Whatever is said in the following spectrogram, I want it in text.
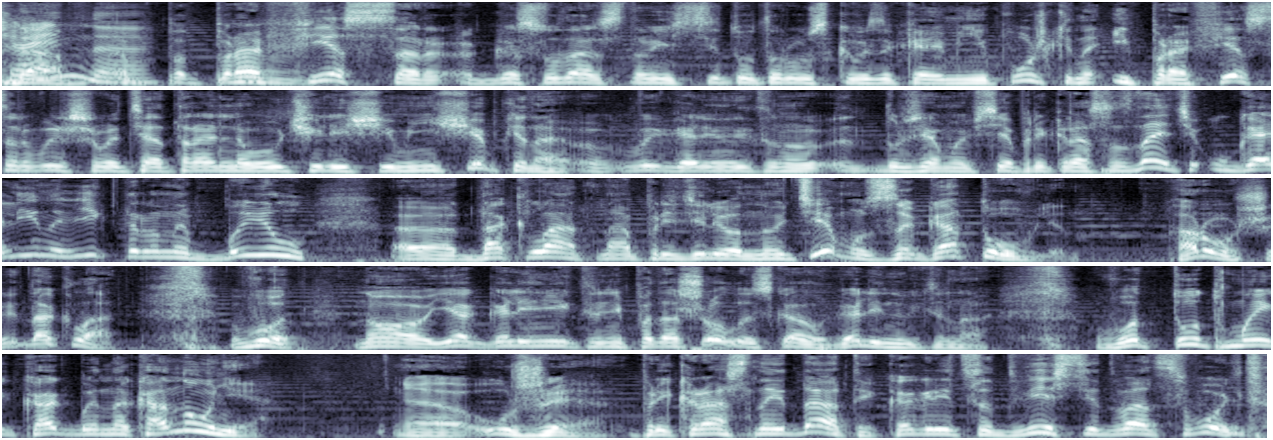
Чайная? Да, профессор Государственного института русского языка имени Пушкина и профессор Высшего театрального училища имени Щепкина. Вы, Галина Викторовна, друзья мои, все прекрасно знаете. У Галины Викторовны был э, доклад на определенную тему заготовлен. Хороший доклад. Вот. Но я к Галине Викторовне подошел и сказал, Галина Викторовна, вот тут мы как бы накануне э, уже прекрасные даты, как говорится, 220 вольт.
